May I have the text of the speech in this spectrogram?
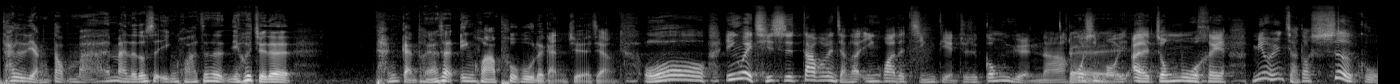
它的两道满满的都是樱花，真的你会觉得。很感动，好像像樱花瀑布的感觉这样哦。因为其实大部分讲到樱花的景点就是公园呐，或是某一哎中目黑，没有人讲到涉谷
